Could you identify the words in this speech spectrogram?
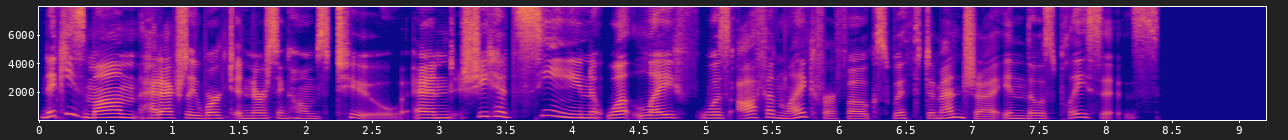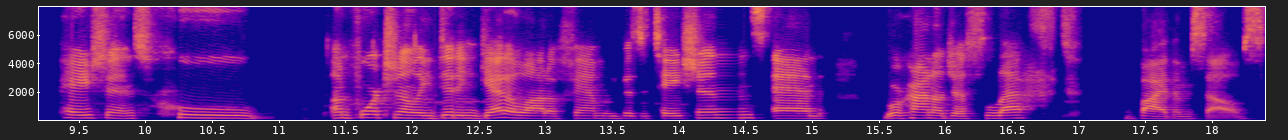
Nikki's mom had actually worked in nursing homes too, and she had seen what life was often like for folks with dementia in those places. Patients who unfortunately didn't get a lot of family visitations and were kind of just left by themselves.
